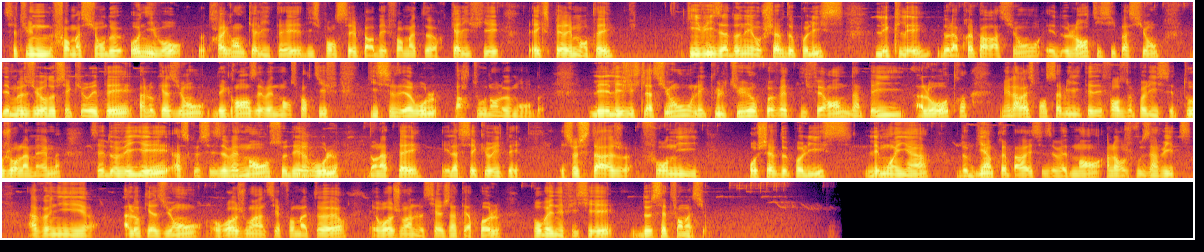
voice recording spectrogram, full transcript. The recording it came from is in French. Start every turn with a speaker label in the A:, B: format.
A: C'est une formation de haut niveau, de très grande qualité, dispensée par des formateurs qualifiés et expérimentés, qui vise à donner aux chefs de police les clés de la préparation et de l'anticipation des mesures de sécurité à l'occasion des grands événements sportifs qui se déroulent partout dans le monde. Les législations, les cultures peuvent être différentes d'un pays à l'autre, mais la responsabilité des forces de police est toujours la même, c'est de veiller à ce que ces événements se déroulent dans la paix et la sécurité. Et ce stage fournit aux chefs de police les moyens de bien préparer ces événements. Alors je vous invite à venir à l'occasion rejoindre ces formateurs et rejoindre le siège d'Interpol pour bénéficier de cette formation.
